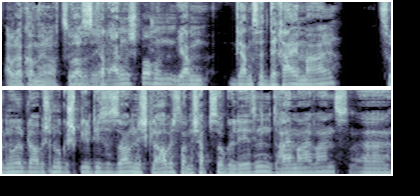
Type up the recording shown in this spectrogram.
aber da kommen wir noch zu. Du hast es gerade angesprochen, wir haben ganze dreimal zu null, glaube ich, nur gespielt diese Saison. Nicht glaube ich, sondern ich habe so gelesen. Dreimal waren's. Äh,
